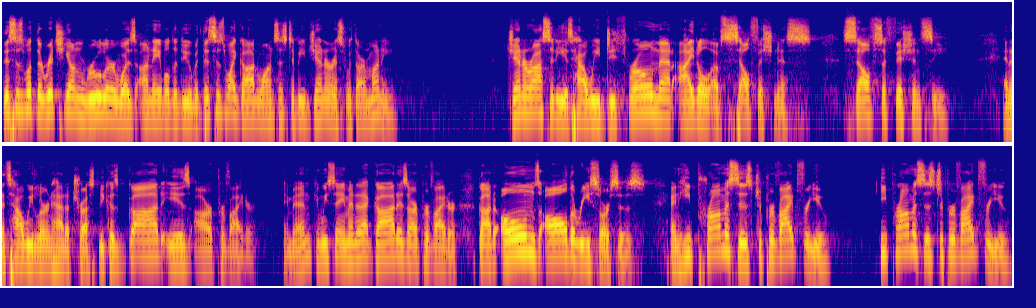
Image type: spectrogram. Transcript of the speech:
This is what the rich young ruler was unable to do, but this is why God wants us to be generous with our money. Generosity is how we dethrone that idol of selfishness, self sufficiency, and it's how we learn how to trust because God is our provider. Amen? Can we say amen to that? God is our provider. God owns all the resources, and He promises to provide for you. He promises to provide for you.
